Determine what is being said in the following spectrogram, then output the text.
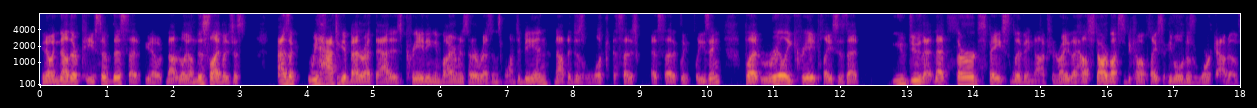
you know another piece of this that you know not really on this slide but just as a we have to get better at that is creating environments that our residents want to be in not that just look aesthetic, aesthetically pleasing but really create places that you do that that third space living option right? Like how starbucks has become a place that people will just work out of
